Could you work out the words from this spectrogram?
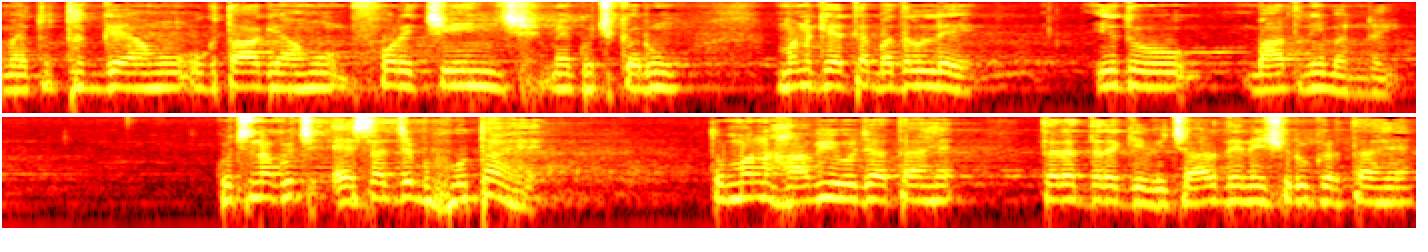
मैं तो थक गया हूँ, उगता गया हूँ फॉर ए चेंज मैं कुछ करूँ। मन कहता है, बदल ले। ये तो बात नहीं बन रही। कुछ ना कुछ ऐसा जब होता है तो मन हावी हो जाता है तरह तरह के विचार देने शुरू करता है।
